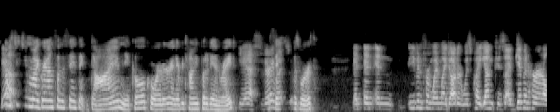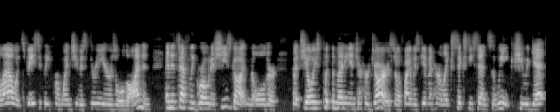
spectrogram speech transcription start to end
yeah. I was teaching my grandson the same thing. Dime, nickel, quarter, and every time you put it in, right? Yes, very much. It was worth. And, and, and even from when my daughter was quite young, because I've given her an allowance basically from when she was three years old on, and, and it's definitely grown as she's gotten older, but she always put the money into her jars. So if I was giving her like 60 cents a week, she would get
